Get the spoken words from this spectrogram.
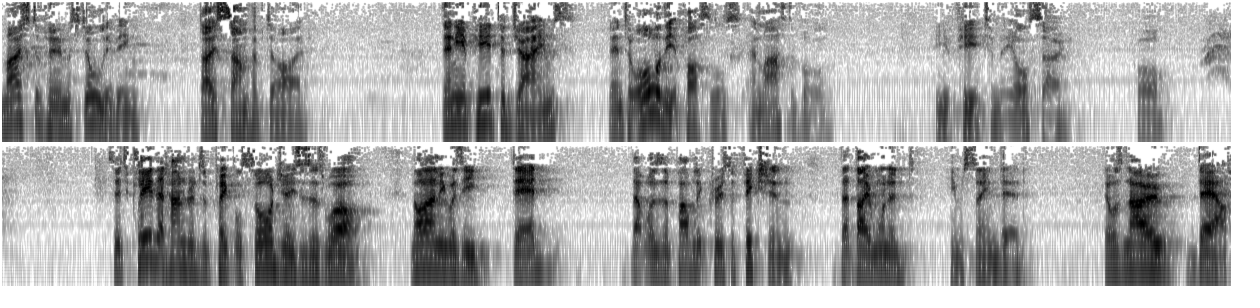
most of whom are still living, though some have died. Then he appeared to James, then to all of the apostles, and last of all, he appeared to me also, Paul. So it's clear that hundreds of people saw Jesus as well. Not only was he dead, that was a public crucifixion that they wanted him seen dead. There was no doubt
